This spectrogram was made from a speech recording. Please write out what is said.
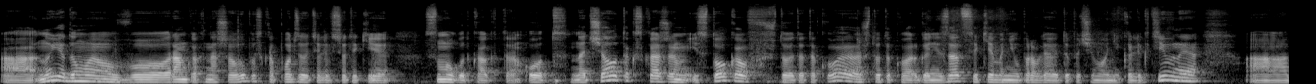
А, ну, я думаю, в рамках нашего выпуска пользователи все-таки смогут как-то от начала, так скажем, истоков, что это такое, что такое организация, кем они управляют и почему они коллективные, а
